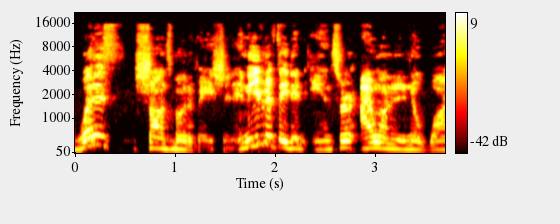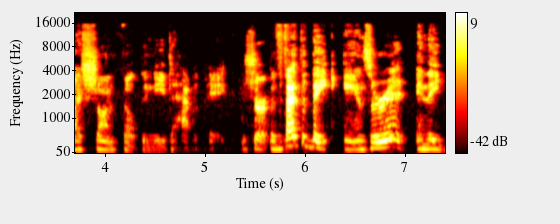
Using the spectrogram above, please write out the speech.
what is Shawn's motivation? And even if they didn't answer, I wanted to know why Shawn felt the need to have a pig. sure But the fact that they answer it and they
